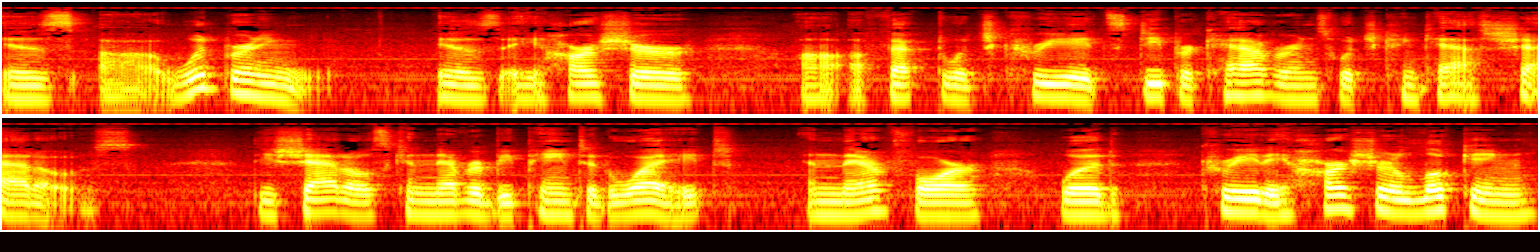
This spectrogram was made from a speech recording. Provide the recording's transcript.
is uh, wood burning is a harsher uh, effect which creates deeper caverns which can cast shadows. These shadows can never be painted white and therefore would create a harsher looking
